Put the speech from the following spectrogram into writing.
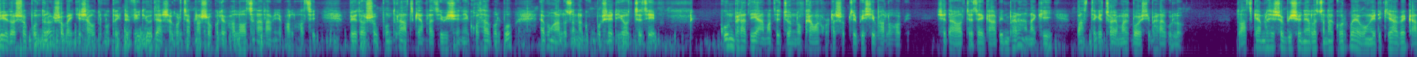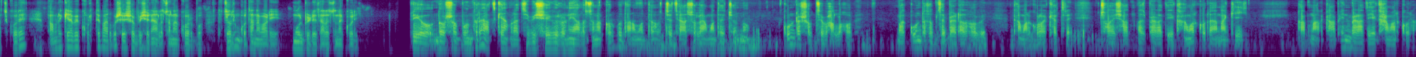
প্রিয় দর্শক বন্ধুরা, সবাইকে স্বাগত নতুন একটা ভিডিওতে। আশা করছি আপনারা সকলে ভালো আছেন আর আমিও ভালো আছি। প্রিয় দর্শক বন্ধুরা, আজকে আমরা যে বিষয় নিয়ে কথা বলব এবং আলোচনা করব সেটি হচ্ছে যে, কোন ভেড়া দিয়ে আমাদের জন্য খামার করাটা সবচেয়ে বেশি ভালো হবে? সেটা হচ্ছে যে, গাভিন ভেড়া নাকি পাঁচ থেকে ছয় মাস বয়সী ভেড়াগুলো? তো আজকে আমরা সেসব বিষয় নিয়ে আলোচনা করব এবং এটি কীভাবে কাজ করে আমরা কীভাবে করতে পারব সেসব বিষয় নিয়ে আলোচনা করব। তো চলুন কথা না বাড়িয়ে মূল ভিডিওতে আলোচনা করি। প্রিয় দর্শক বন্ধুরা, আজকে আমরা যে বিষয়গুলো নিয়ে আলোচনা করব, তার মধ্যে হচ্ছে যে আসলে আমাদের জন্য কোনটা সবচেয়ে ভালো হবে বা কোনটা সবচেয়ে বেটার হবে খামার করার ক্ষেত্রে? ছয়, সাত মাস বেড়া দিয়ে খামার করা নাকি আপনার গাভীন বেড়া দিয়ে খামার করা?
